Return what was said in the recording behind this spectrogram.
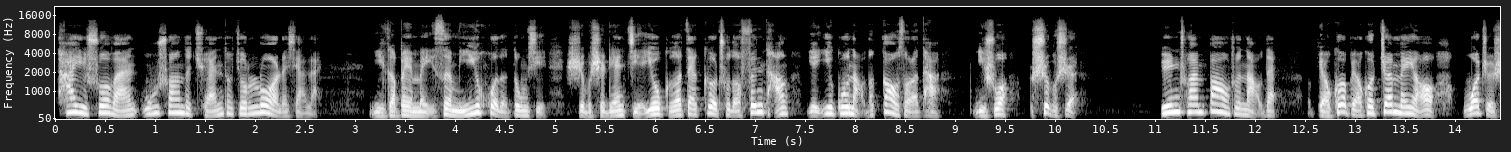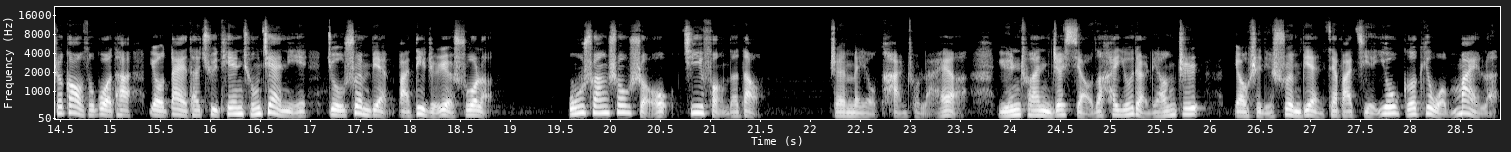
他一说完，无双的拳头就落了下来。你个被美色迷惑的东西，是不是连解忧阁在各处的分堂也一股脑的告诉了他？你说是不是？云川抱住脑袋，表哥，表哥真没有，我只是告诉过他要带他去天穹见你，就顺便把地址也说了。无双收手，讥讽的道：“真没有看出来啊，云川，你这小子还有点良知。要是你顺便再把解忧阁给我卖了，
